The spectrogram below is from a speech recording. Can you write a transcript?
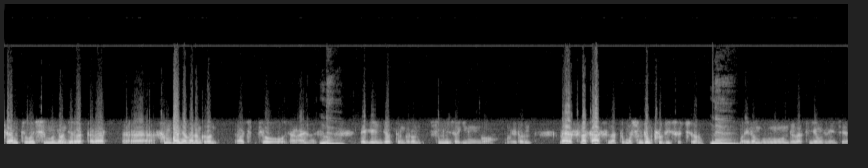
시장 쪽은 실물 경제를 갖다가 어, 선반영하는 그런 어, 지표잖아요. 그래서 네. 되게 이제 어떤 그런 심리적인 거, 뭐 이런 메르스나 사스나 또 뭐 신종플루도 있었죠. 네. 뭐 이런 부분들 같은 경우는 이제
